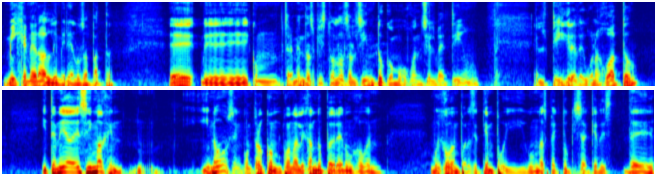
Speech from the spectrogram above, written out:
mi general Emiliano Zapata, eh, con tremendas pistolas al cinto, como Juan Silvetti, el tigre de Guanajuato, y tenía esa imagen. Y no, se encontró con, Alejandro Pedrero, un joven, muy joven para ese tiempo, y un aspecto quizá que de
